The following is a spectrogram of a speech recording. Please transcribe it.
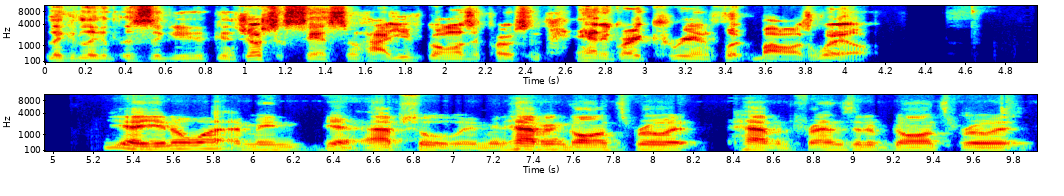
Look at look at look at your success and how you've grown as a person and had a great career in football as well. Yeah, you know what? I mean, yeah, absolutely. I mean, having gone through it, having friends that have gone through it,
